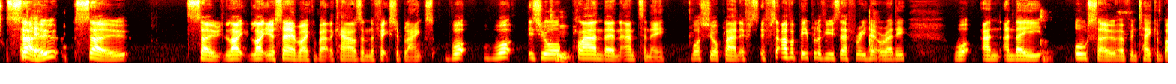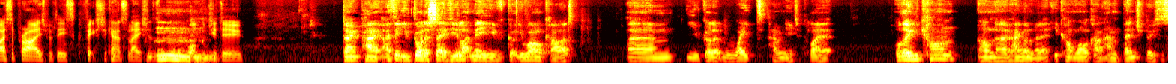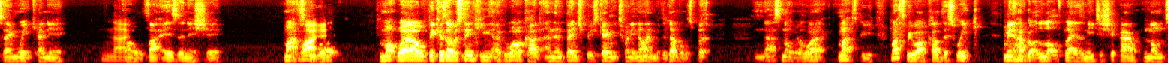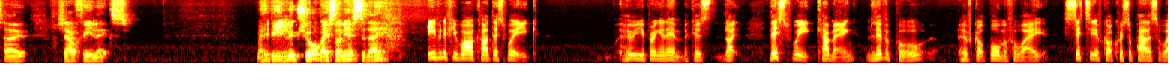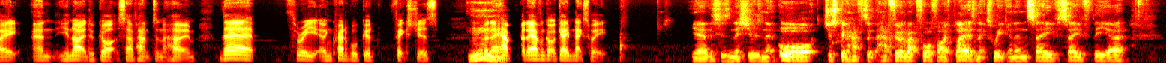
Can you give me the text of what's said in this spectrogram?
So, Okay. so, so, like, like you're saying, Mike, about the cows and the fixture blanks. What, what is your Hmm. plan then, Anthony? What's your plan? If if other people have used their free hit already, what and and they also have been taken by surprise with these fixture cancellations, what would Mm. you do? Don't panic. I think you've got to say, if you're like me, you've got your wild card. Um, you've got to wait, haven't you, to play it? Although you can't. Oh no, hang on a minute. You can't wild card and bench boost the same week, can you? No. Oh, that is an issue. Might have to Why? be wild. Might, well, because I was thinking like a wild card and then bench boost game week 29 with the doubles, but that's not going to work. Might have to be might have to be wild card this week. I mean, I have got a lot of players I need to ship out. Nonto, João Félix, maybe You- Luke Shaw based on yesterday. even if you wildcard this week, who are you bringing in? Because like this week coming, Liverpool have got Bournemouth away, City have got Crystal Palace away, and United have got Southampton at home. They're three incredible good fixtures, but they Mm. have but they haven't got a game next week. Yeah, this is an issue, isn't it? Or just going to have to have field about four or five players next week and then save save the uh,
